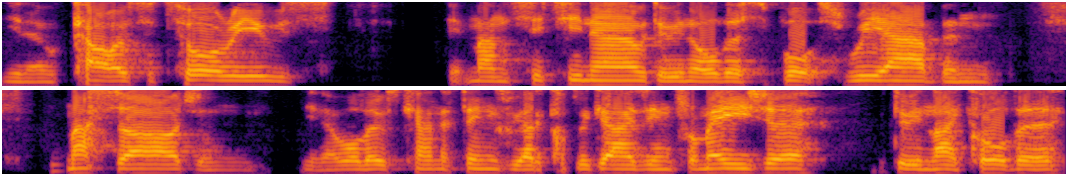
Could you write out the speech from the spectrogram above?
you know, Carlo Sartori, who's at Man City now, doing all the sports rehab and massage and, you know, all those kind of things. We had a couple of guys in from Asia doing like all the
